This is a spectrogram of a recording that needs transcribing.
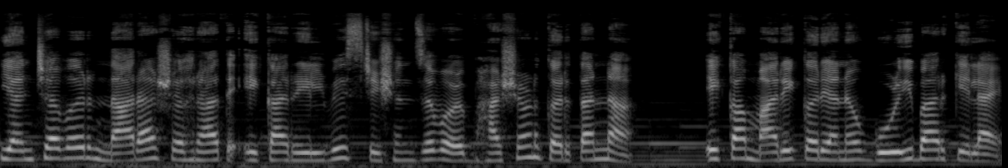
यांच्यावर नारा शहरात एका रेल्वे स्टेशनजवळ भाषण करताना एका मारेकऱ्यानं गोळीबार केलाय.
